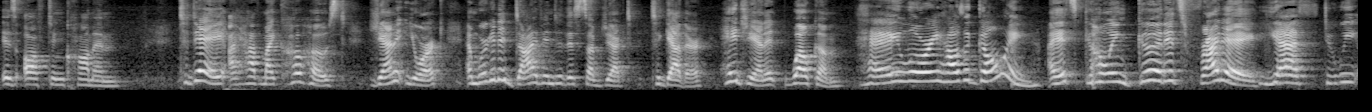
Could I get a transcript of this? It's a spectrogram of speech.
is often common. Today, I have my co host, Janet York, and we're going to dive into this subject together. Hey, Janet, welcome. Hey, Lori, how's it going? It's going good. It's Friday. Yes. Do we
